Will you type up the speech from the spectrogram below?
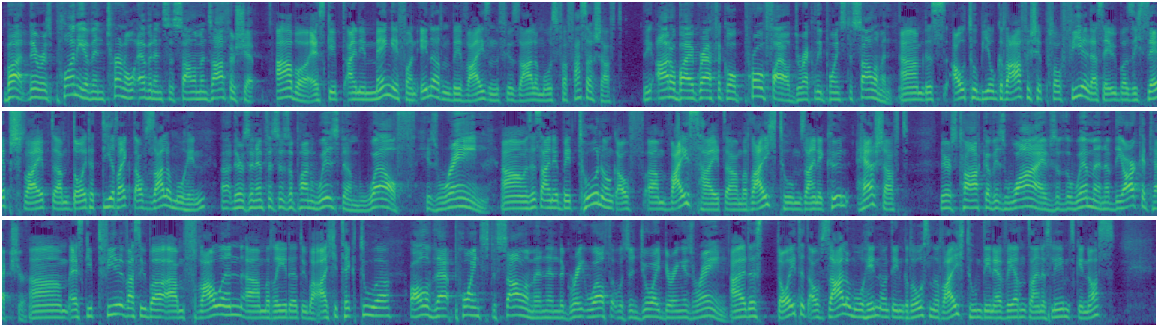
But there is plenty of internal evidence of Solomon's authorship. Aber es gibt eine Menge von inneren Beweisen für Salomos Verfasserschaft. The autobiographical profile directly points to Solomon. Ähm, das autobiografische Profil, das er über sich selbst schreibt, ähm, deutet direkt auf Salomo hin. Uh, there's an emphasis upon wisdom, wealth, his reign. Ähm, es ist eine Betonung auf Weisheit, Reichtum, seine Kön Herrschaft. There's talk of his wives, of the women, of the architecture. Ähm, es gibt viel, was über ähm, Frauen ähm, redet, über Architektur. All of that points to Solomon and the great wealth that was enjoyed during his reign. All das deutet auf Salomo hin und den großen Reichtum, den er während seines Lebens genoss.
